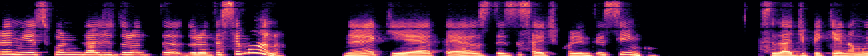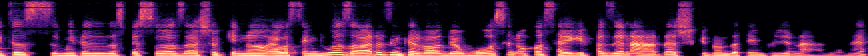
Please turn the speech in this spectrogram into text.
na minha disponibilidade durante, durante a semana, né? Que é até as 17h45 cidade pequena, muitas, muitas vezes as pessoas acham que não, elas têm duas horas de intervalo de almoço e não conseguem fazer nada, acho que não dá tempo de nada, né?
